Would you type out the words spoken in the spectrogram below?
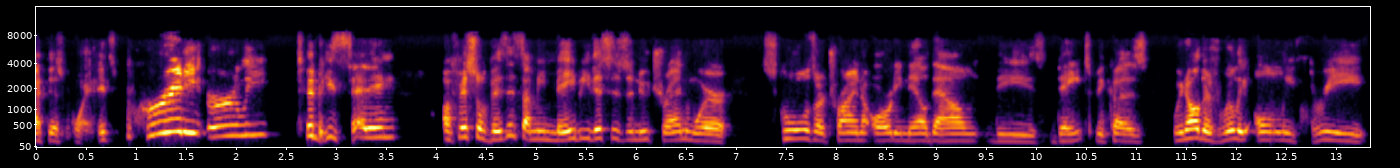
at this point. It's pretty early to be setting official visits. I mean, maybe this is a new trend where schools are trying to already nail down these dates because we know there's really only three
